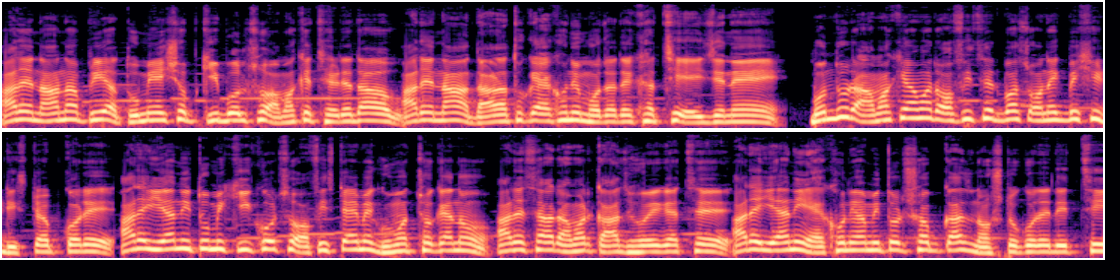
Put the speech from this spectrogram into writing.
আরে না না প্রিয়া, তুমি এইসব কি বলছো? আমাকে ছেড়ে দাও। আরে না, দাঁড়া, তোকে এখনই মজা দেখাচ্ছি, এই জেনে। বন্ধুরা, আমাকে আমার অফিসের বস অনেক বেশি ডিস্টার্ব করে। আরে ইয়ানি, তুমি কি করছ? অফিস টাইমে ঘুমাচ্ছ কেন? আরে স্যার, আমার কাজ হয়ে গেছে। আরে ইয়ানি, এখনই আমি তোর সব কাজ নষ্ট করে দিচ্ছি।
